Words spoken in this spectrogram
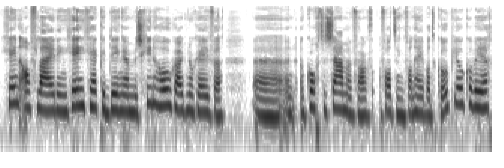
Geen afleiding, geen gekke dingen. Misschien hooguit nog even uh, een, een, korte samenvatting van hey, wat koop je ook alweer?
